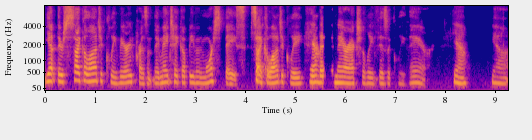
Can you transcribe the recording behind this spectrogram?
Yet they're psychologically very present. They may take up even more space psychologically yeah. than they are actually physically there. Yeah. Yeah.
